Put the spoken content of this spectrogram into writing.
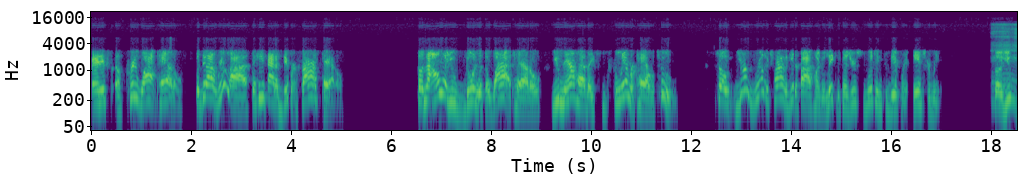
and it's a pretty wide paddle. But then I realized that he's got a different size paddle. So not only are you doing it with a wide paddle, you now have a slimmer paddle too. So you're really trying to get a 500 lick because you're switching to different instruments. So you Uh,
